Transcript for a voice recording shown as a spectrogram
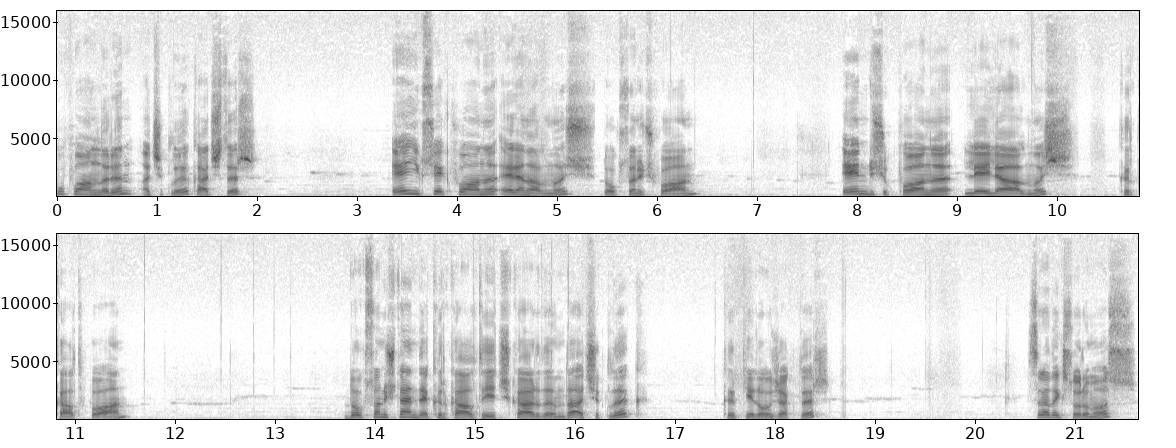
Bu puanların açıklığı kaçtır? En yüksek puanı Eren almış, 93 puan. En düşük puanı Leyla almış, 46 puan. 93'ten de 46'yı çıkardığımda açıklık 47 olacaktır. Sıradaki sorumuz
